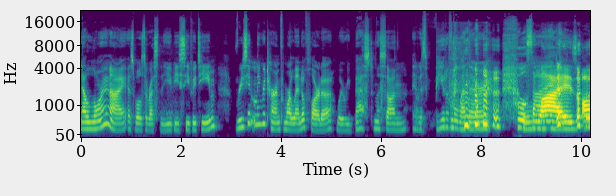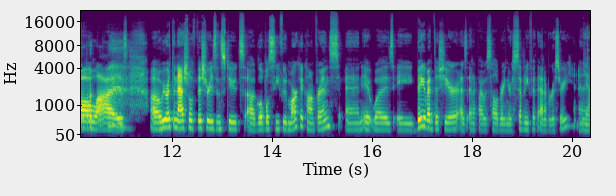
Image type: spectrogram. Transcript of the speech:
Now, Lauren and I, as well as the rest of the UB Seafood team, recently returned from Orlando, Florida, where we basked in the sun. It was beautiful weather, poolside. Lies, all lies. Uh, we were at the National Fisheries Institute's uh, Global Seafood Market Conference, and it was a big event this year as NFI was celebrating their 75th anniversary. And Yeah.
